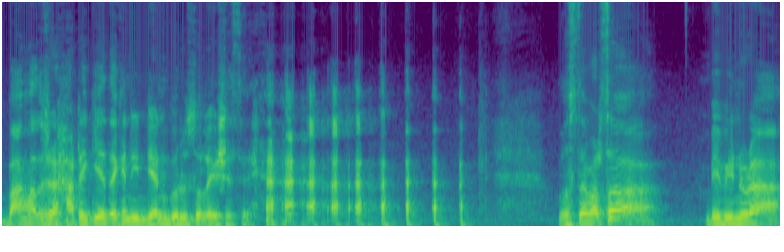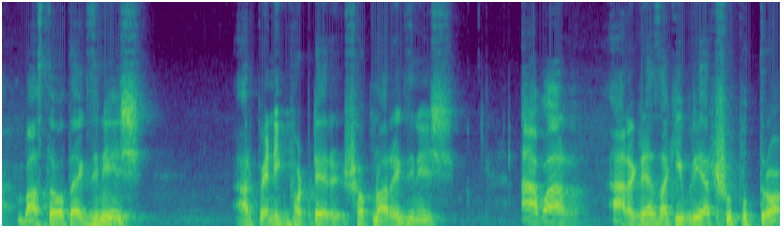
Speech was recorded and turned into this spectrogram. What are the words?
বাংলাদেশের হাটে গিয়ে দেখেন ইন্ডিয়ান গরু চলে এসেছে। বুঝতে পারছ? বিভিন্নরা বাস্তবতা এক জিনিস আর প্যানিক ভট্টের স্বপ্ন আর এক জিনিস। আবার আরেক রেজা কিবরিয়ার সুপুত্র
